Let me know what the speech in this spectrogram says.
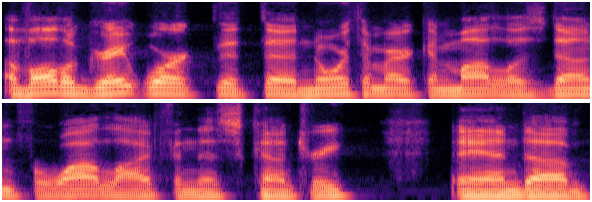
of all the great work that the North American model has done for wildlife in this country, and um,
